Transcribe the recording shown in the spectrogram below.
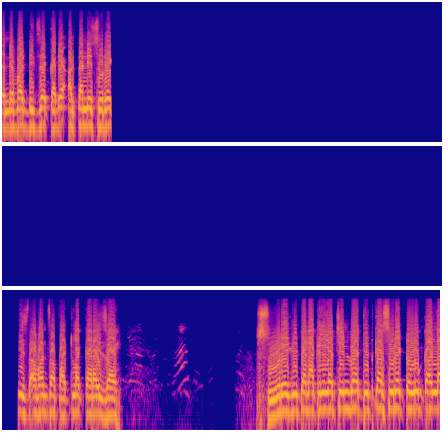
धन्यवाद डीजे. कधी अर्थाने सुरेख तीस धावांचा पाठलाग करायचा आहे. सुरेखरित्या टाकलेला चेंडू आहे. तितका सुरेख टोळून काढला.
